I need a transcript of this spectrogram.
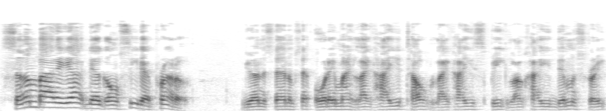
Somebody out there gonna see that product. You understand what I'm saying? Or they might like how you talk, like how you speak, like how you demonstrate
